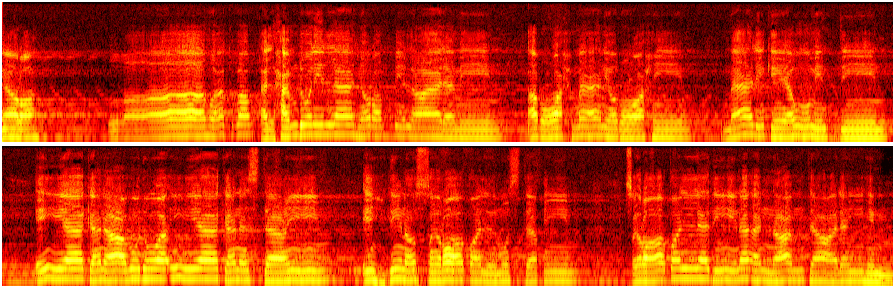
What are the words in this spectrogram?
يره. الله أكبر. الحمد لله رب العالمين. الرحمن الرحيم. مالك يوم الدين. إياك نعبد وإياك نستعين. اهدنا الصراط المستقيم. صراط الذين أنعمت عليهم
